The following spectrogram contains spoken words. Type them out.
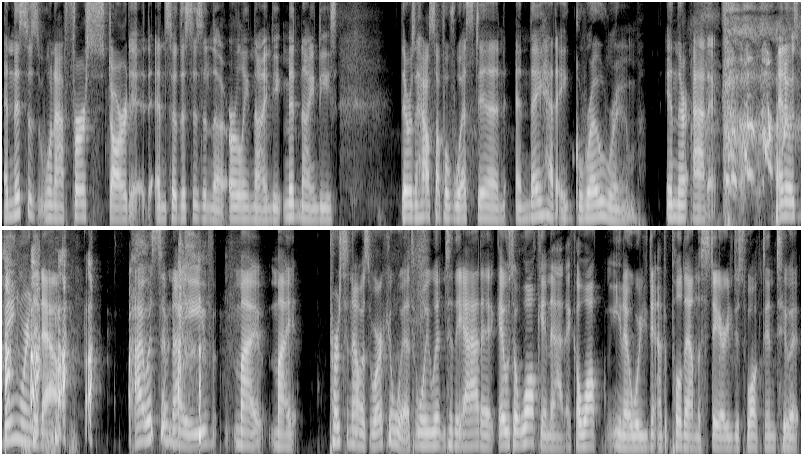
and this is when I first started. And so this is in the early 90s, mid 90s. There was a house off of West End, and they had a grow room in their attic. and it was being rented out. I was so naive. My my person I was working with when we went into the attic, it was a walk-in attic, a walk, you know, where you didn't have to pull down the stair, you just walked into it.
